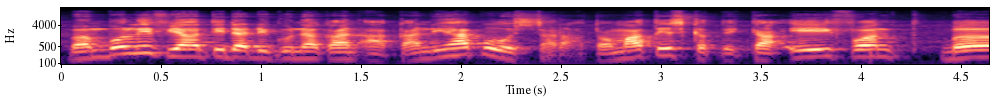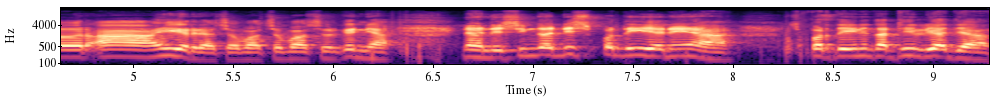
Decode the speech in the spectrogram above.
Bambu leaf yang tidak digunakan akan dihapus secara otomatis ketika event berakhir ya coba-coba surkin ya. Nah di sini tadi seperti ini ya. Seperti ini tadi lihat ya.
